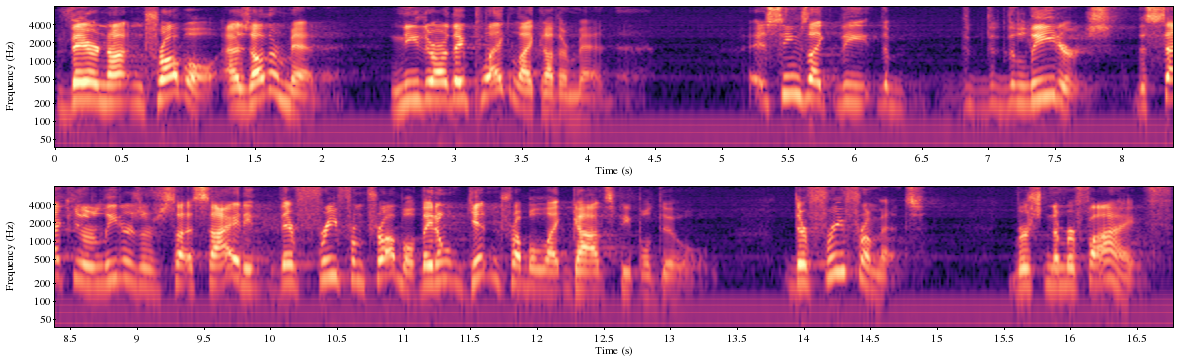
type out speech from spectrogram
They are not in trouble as other men, neither are they plagued like other men. It seems like the, the, the, the leaders, the secular leaders of society, they're free from trouble. They don't get in trouble like God's people do, they're free from it. Verse number 5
